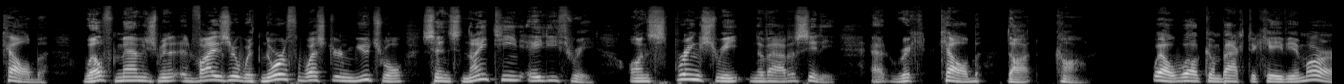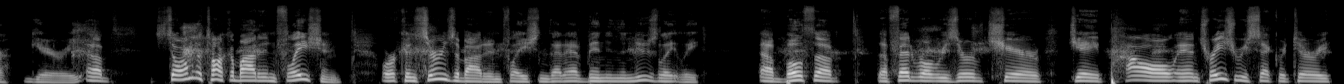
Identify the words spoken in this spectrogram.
Kalb, wealth management advisor with Northwestern Mutual since 1983 on Spring Street, Nevada City at rickkalb.com. Well, welcome back to KVMR, Gary. Uh, so I'm going to talk about inflation or concerns about inflation that have been in the news lately. Uh, both uh, the Federal Reserve Chair Jay Powell and Treasury Secretary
